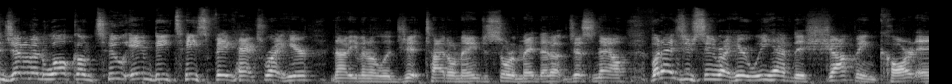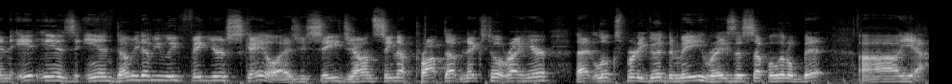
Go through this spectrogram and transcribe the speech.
And gentlemen, welcome to MDT's Fig Hacks right here. Not even a legit title name, just sort of made that up just now. But as you see right here, we have this shopping cart, and it is in WWE figure scale. As you see, John Cena propped up next to it right here. That looks pretty good to me. Raise this up a little bit. Uh, yeah.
